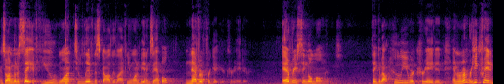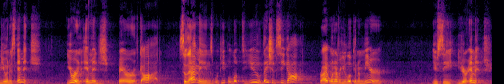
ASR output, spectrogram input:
And so I'm going to say, if you want to live this godly life and you want to be an example, never forget your Creator. Every single moment. Think about who you were created. And remember, He created you in His image. You are an image bearer of God. So that means when people look to you, they should see God right? Whenever you look in a mirror, you see your image,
